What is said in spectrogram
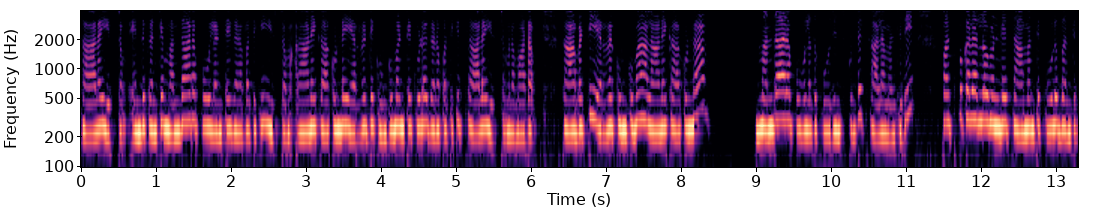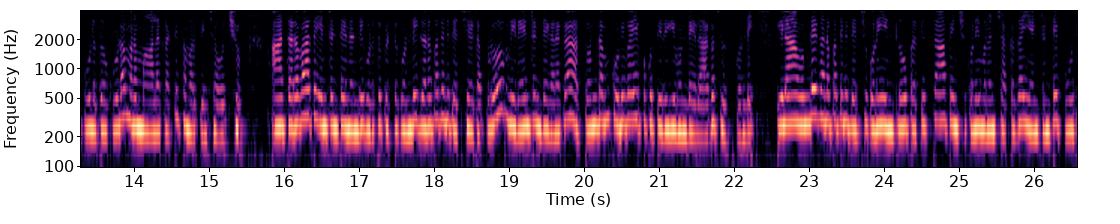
చాలా ఇష్టం. ఎందుకంటే మందార పూలంటే గణపతికి ఇష్టం. అలానే కాకుండా ఎర్రటి కుంకుమ అంటే కూడా గణపతికి చాలా ఇష్టం అనమాట కాబట్టి ఎర్ర కుంకుమ అలానే కాకుండా మందార పువ్వులతో పూజించుకుంటే చాలా మంచిది. పసుపు కలర్లో ఉండే చామంతి పూలు బంతి పూలతో కూడా మనం మాల కట్టి సమర్పించవచ్చు. ఆ తర్వాత ఏంటంటేనండి గుర్తుపెట్టుకోండి గణపతిని తెచ్చేటప్పుడు మీరేంటంటే గనక తొండం కుడివైపుకు తిరిగి ఉండేలాగా చూసుకోండి. ఇలా ఉండే గణపతిని తెచ్చుకొని ఇంట్లో ప్రతిష్టాపించుకొని మనం చక్కగా ఏంటంటే పూజ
